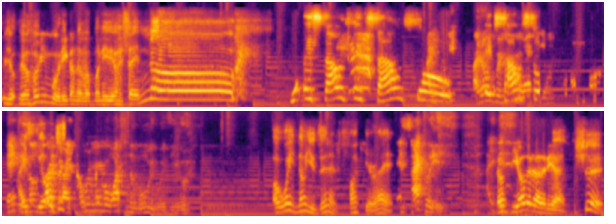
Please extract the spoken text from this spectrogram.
Yo, yo fucking morí cuando Bad Bunny dijo, said, no. Yeah, it sounds it sounds so. think- I don't it sounds so- Thank you, so feel- sorry, just- I don't remember watching the movie with you. Oh wait, no, you didn't. Fuck, you're right. Exactly. I That was the other Adrian. Shit.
